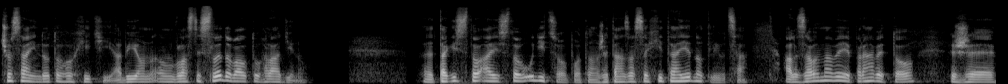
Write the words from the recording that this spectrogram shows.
čo sa im do toho chytí, aby on, on vlastne sledoval tú hladinu. E, takisto aj s tou udicou potom, že tam zase chytá jednotlivca. Ale zaujímavé je práve to, že e,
